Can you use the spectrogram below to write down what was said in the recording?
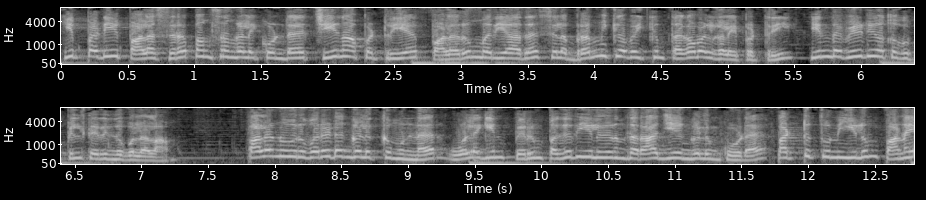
இப்படி பல சிறப்பம்சங்களை கொண்ட சீனா பற்றிய பலரும் அறியாத சில பிரமிக்க வைக்கும் தகவல்களை பற்றி இந்த வீடியோ தொகுப்பில் தெரிந்து கொள்ளலாம். பல நூறு வருடங்களுக்கு முன்னர் உலகின் பெரும் பகுதியில் இருந்த ராஜ்யங்களும் கூட பட்டு துணியிலும் பனை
